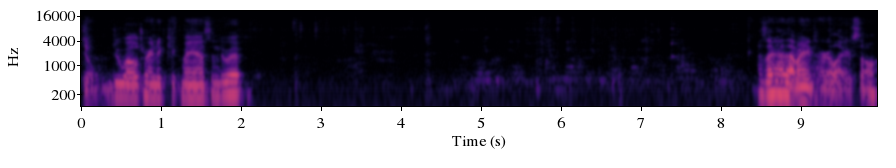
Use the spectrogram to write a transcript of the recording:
don't do well trying to kick my ass into it. Because I've had that my entire life, so.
